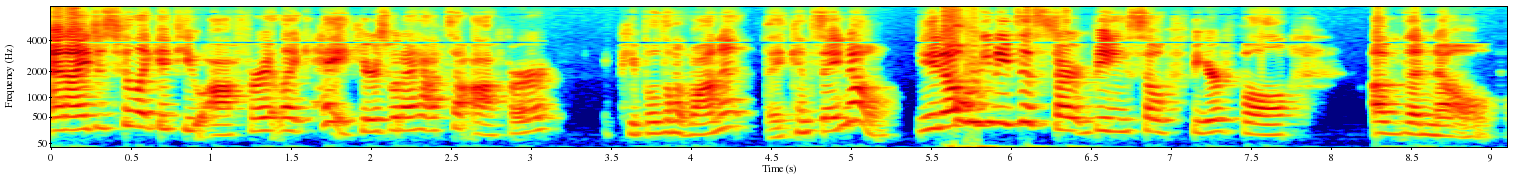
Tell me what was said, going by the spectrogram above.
And I just feel like if you offer it, like, hey, here's what I have to offer. If people don't want it, they can say no. You know, we need to start being so fearful of the no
